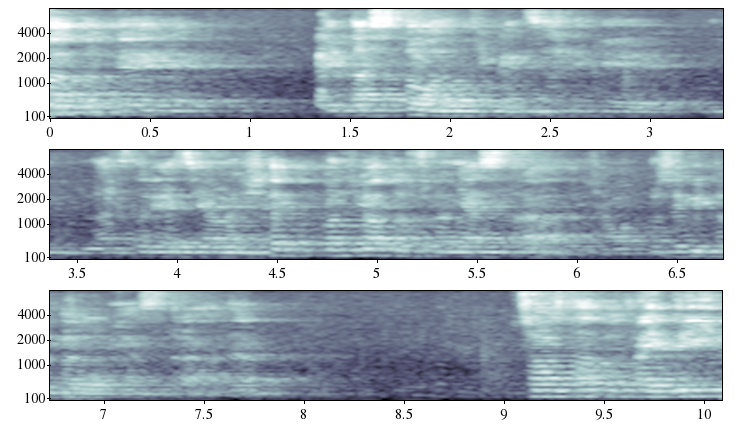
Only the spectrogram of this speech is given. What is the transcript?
fatto che, che da stolti pensare che la storia sia una scelta. Ho continuato sulla mia strada, diciamo, ho proseguito per la mia strada. Sono stato tra i primi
